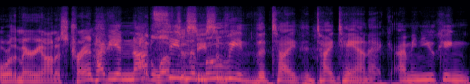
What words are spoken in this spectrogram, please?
Or the Marianas Trench. Have you not I'd love seen to the see some- movie The Ti- Titanic? I mean, you can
